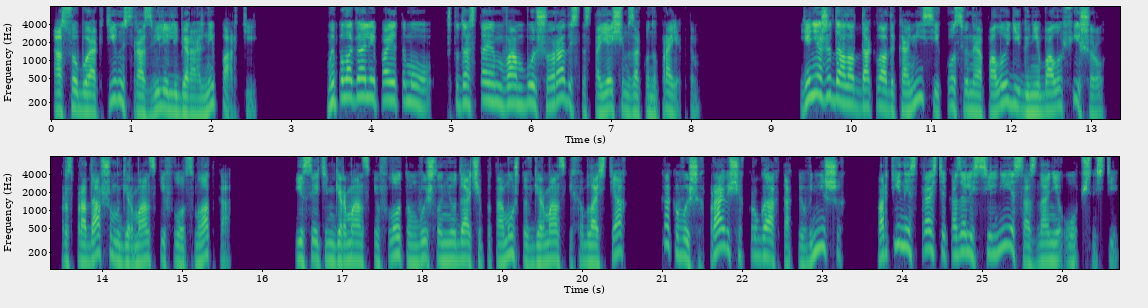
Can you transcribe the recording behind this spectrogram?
Особую активность развили либеральные партии. Мы полагали поэтому, что доставим вам большую радость настоящим законопроектом. Я не ожидал от доклада комиссии косвенной апологии Ганнибалу Фишеру, распродавшему германский флот с молотка. И с этим германским флотом вышла неудача потому, что в германских областях, как в высших правящих кругах, так и в низших, партийные страсти оказались сильнее сознания общности.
